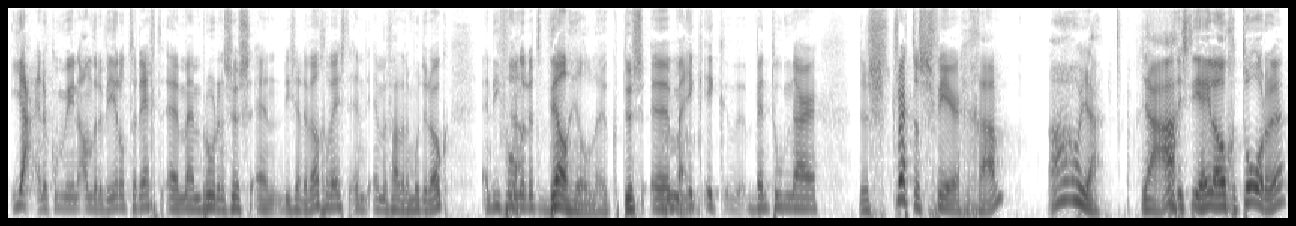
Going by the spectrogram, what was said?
Ja, en dan kom je weer in een andere wereld terecht. Eh, mijn broer en zus, en die zijn er wel geweest. En, en mijn vader en moeder ook. En die vonden Ja. het wel heel leuk. Dus, eh, Mm. Maar ik, ik ben toen naar de Stratosphere gegaan. Oh ja. Ja. Dat is die hele hoge toren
